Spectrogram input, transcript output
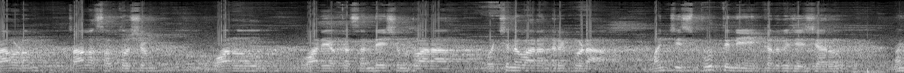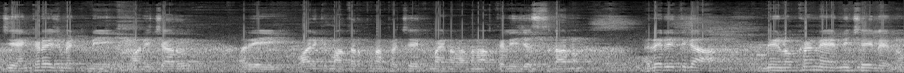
రావడం చాలా సంతోషం. వారు వారి యొక్క సందేశం ద్వారా వచ్చిన వారందరికీ కూడా మంచి స్ఫూర్తిని కలుగజేశారు. మంచి ఎంకరేజ్మెంట్ని వారు ఇచ్చారు మరి వారికి మా తరఫున ప్రత్యేకమైన వందనాలు తెలియజేస్తున్నాను. అదే రీతిగా నేను ఒక్కడినే అన్నీ చేయలేను.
